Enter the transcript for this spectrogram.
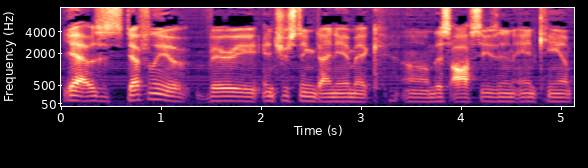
Yeah, it was definitely a very interesting dynamic um, this off season and camp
